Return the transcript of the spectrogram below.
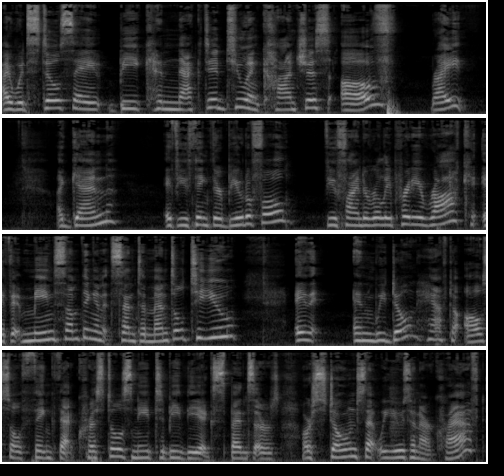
I would still say be connected to and conscious of, right? Again, if you think they're beautiful, if you find a really pretty rock, if it means something and it's sentimental to you, and and we don't have to also think that crystals need to be the expensive or stones that we use in our craft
